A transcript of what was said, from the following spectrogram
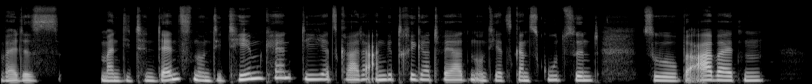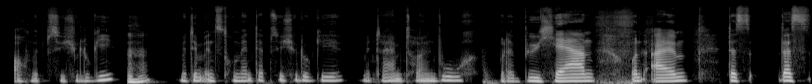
weil das man die Tendenzen und die Themen kennt, die jetzt gerade angetriggert werden und jetzt ganz gut sind zu bearbeiten, auch mit Psychologie, mhm. mit dem Instrument der Psychologie, mit deinem tollen Buch oder Büchern und allem. Das, das,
